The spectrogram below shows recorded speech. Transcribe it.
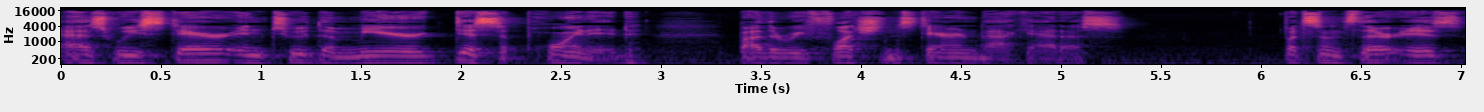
as we stare into the mirror disappointed by the reflection staring back at us. But since there is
